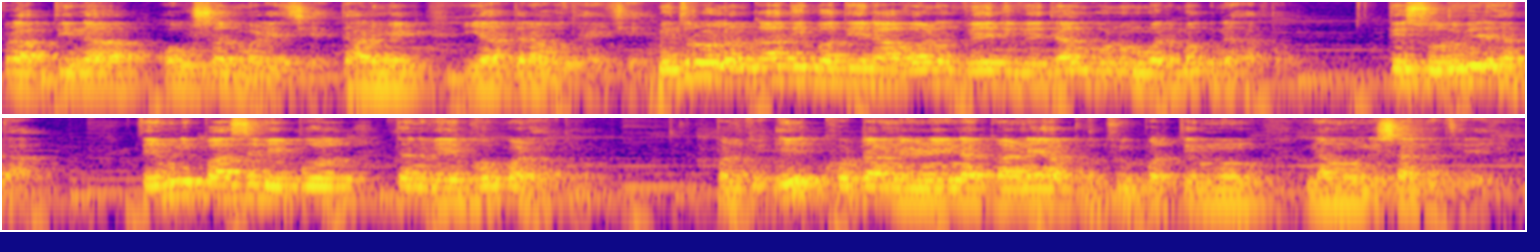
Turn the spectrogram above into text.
પ્રાપ્તિના અવસર મળે છે, ધાર્મિક યાત્રાઓ થાય છે. મિત્રો, લંકાધિપતિ રાવણ વેદ વેદાંગોનો મર્મગ્ન હતો. તે સુરવીર હતા. તેમની પાસે વિપુલ ધન વૈભવ પણ હતો. પરંતુ એક ખોટા નિર્ણયના કારણે આ પૃથ્વી પર તેમનું નામો નિશાન નથી રહ્યું.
